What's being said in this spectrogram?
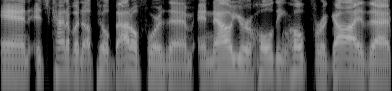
And it's kind of an uphill battle for them. And now you're holding hope for a guy that,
